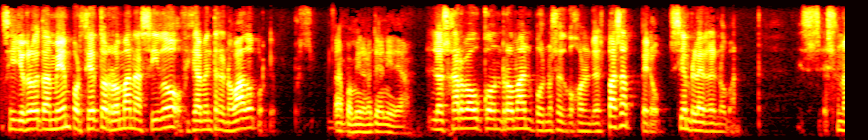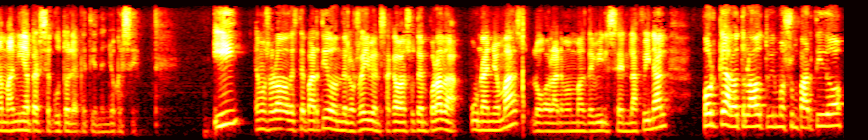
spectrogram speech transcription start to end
Sí, yo creo que también, por cierto, Roman ha sido oficialmente renovado, porque pues, Ah, pues mira, no tengo ni idea. los Harbaugh con Roman, pues no sé qué cojones les pasa, pero siempre le renovan. Es, es una manía persecutoria que tienen, yo que sé. Y hemos hablado de este partido donde los Ravens acaban su temporada un año más, luego hablaremos más de Bills en la final, porque al otro lado tuvimos un partido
